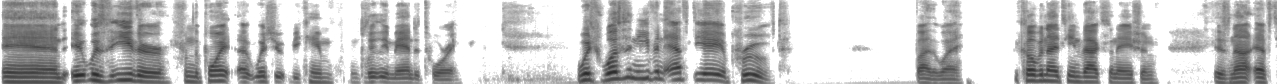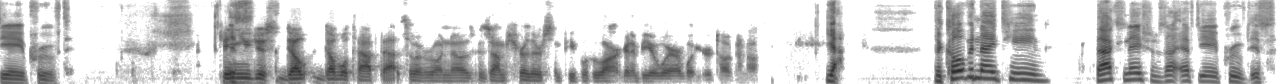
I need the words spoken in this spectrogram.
And it was either from the point at which it became completely mandatory, which wasn't even FDA approved, by the way. The COVID 19 vaccination is not FDA approved. Can If- you just dou- double tap that so everyone knows? Because I'm sure there's some people who aren't going to be aware of what you're talking about. Yeah. The COVID 19 vaccination is not FDA approved. It's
